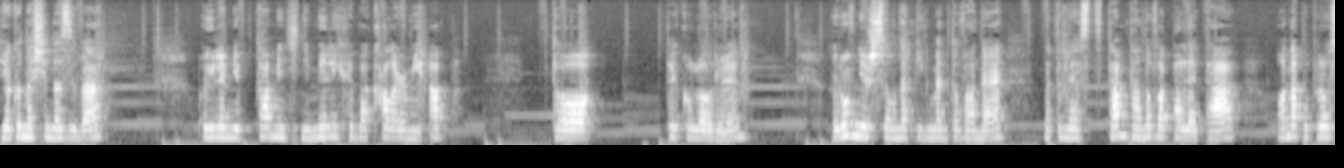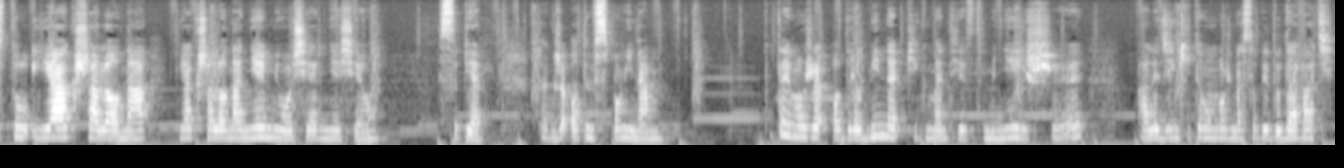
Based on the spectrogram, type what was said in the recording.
Jak ona się nazywa? O ile mnie pamięć nie myli, chyba Color Me Up. To te kolory również są napigmentowane, natomiast tamta nowa paleta, ona po prostu jak szalona, jak szalona niemiłosiernie się sypie. Także o tym wspominam. Tutaj może odrobinę pigment jest mniejszy, ale dzięki temu można sobie dodawać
